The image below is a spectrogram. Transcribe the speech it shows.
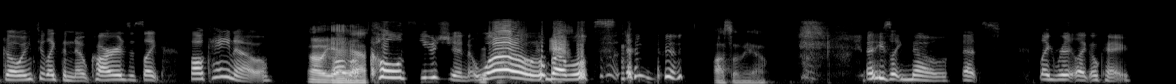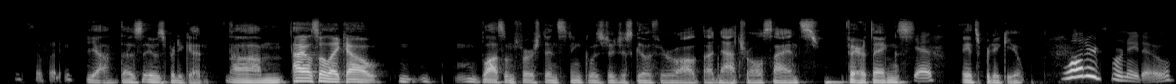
going through like the note cards. It's like volcano. Oh yeah, oh, yeah. cold fusion. Whoa, bubbles. awesome. Yeah and he's like, no, that's like really like okay. It's so funny. Yeah, that was it was pretty good. Um, I also like how Blossom's first instinct was to just go through all the natural science fair things. Yes, it's pretty cute. Water tornado.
